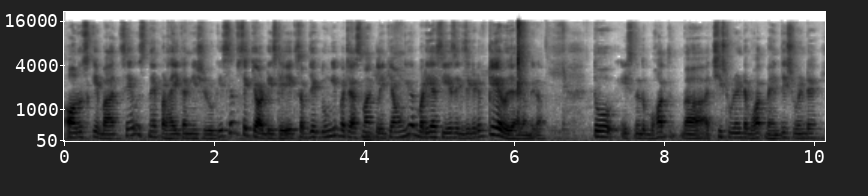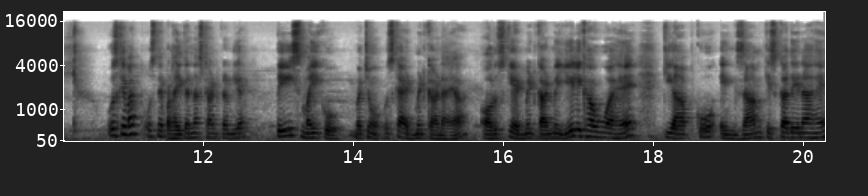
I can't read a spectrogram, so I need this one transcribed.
और उसके बाद से उसने पढ़ाई करनी शुरू की सिर्फ़ सिक्योरिटीज़ के लिए। एक सब्जेक्ट दूँगी, पचास मार्क लेके आऊँगी और बढ़िया सी एस एग्जीक्यूटिव क्लियर हो जाएगा मेरा। तो इसने तो बहुत अच्छी स्टूडेंट है, बहुत मेहनती स्टूडेंट है। उसके बाद उसने पढ़ाई करना स्टार्ट कर दिया। तेईस मई को, बच्चों, उसका एडमिट कार्ड आया और उसके एडमिट कार्ड में ये लिखा हुआ है कि आपको एग्ज़ाम किसका देना है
